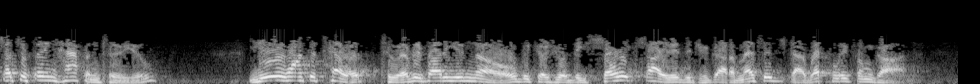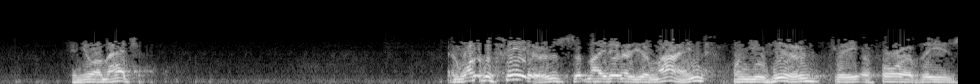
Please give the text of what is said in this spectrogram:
such a thing happen to you, you want to tell it to everybody you know because you'll be so excited that you got a message directly from God. Can you imagine? And one of the fears that might enter your mind when you hear three or four of these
